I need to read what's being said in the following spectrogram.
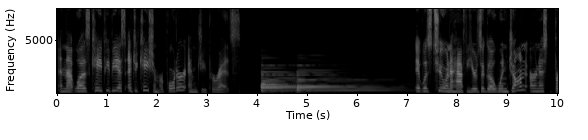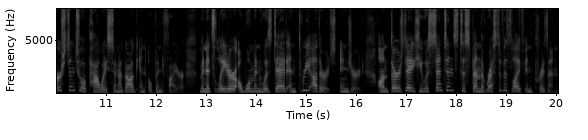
And that was KPBS education reporter MG Perez. It was two and a half years ago when John Earnest burst into a Poway synagogue and opened fire. Minutes later, a woman was dead and three others injured. On Thursday, he was sentenced to spend the rest of his life in prison.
